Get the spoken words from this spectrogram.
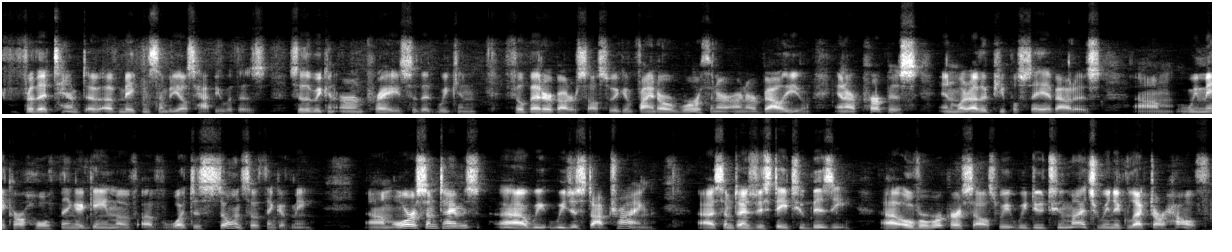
for the attempt of, of making somebody else happy with us so that we can earn praise, so that we can feel better about ourselves, so we can find our worth and our, and our value and our purpose in what other people say about us. Um, we make our whole thing a game of, of what does so-and-so think of me? Um, or sometimes uh, we, we just stop trying. Uh, sometimes we stay too busy, uh, overwork ourselves. We, we do too much. We neglect our health.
